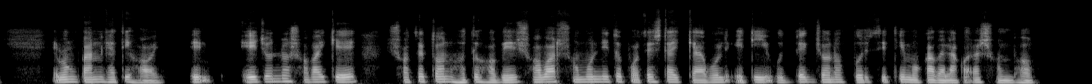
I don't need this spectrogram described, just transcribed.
এবং প্রাণঘাতী হয়। এই জন্য সবাইকে সচেতন হতে হবে। সবার সমন্বিত প্রচেষ্টায় কেবল এটি উদ্বেগজনক পরিস্থিতি মোকাবেলা করা সম্ভব।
